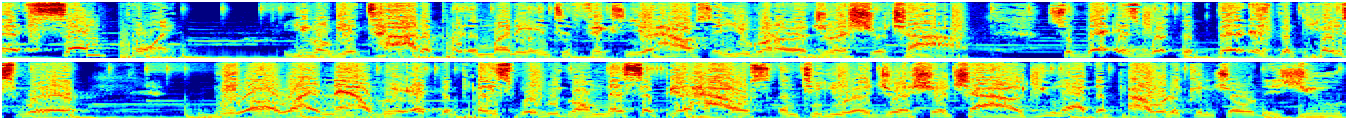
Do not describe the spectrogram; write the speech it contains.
At some point, you're gonna get tired of putting money into fixing your house, and you're gonna address your child. So that is what the that is the place where we are right now. We're at the place where we're gonna mess up your house until you address your child. You have the power to control this. You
